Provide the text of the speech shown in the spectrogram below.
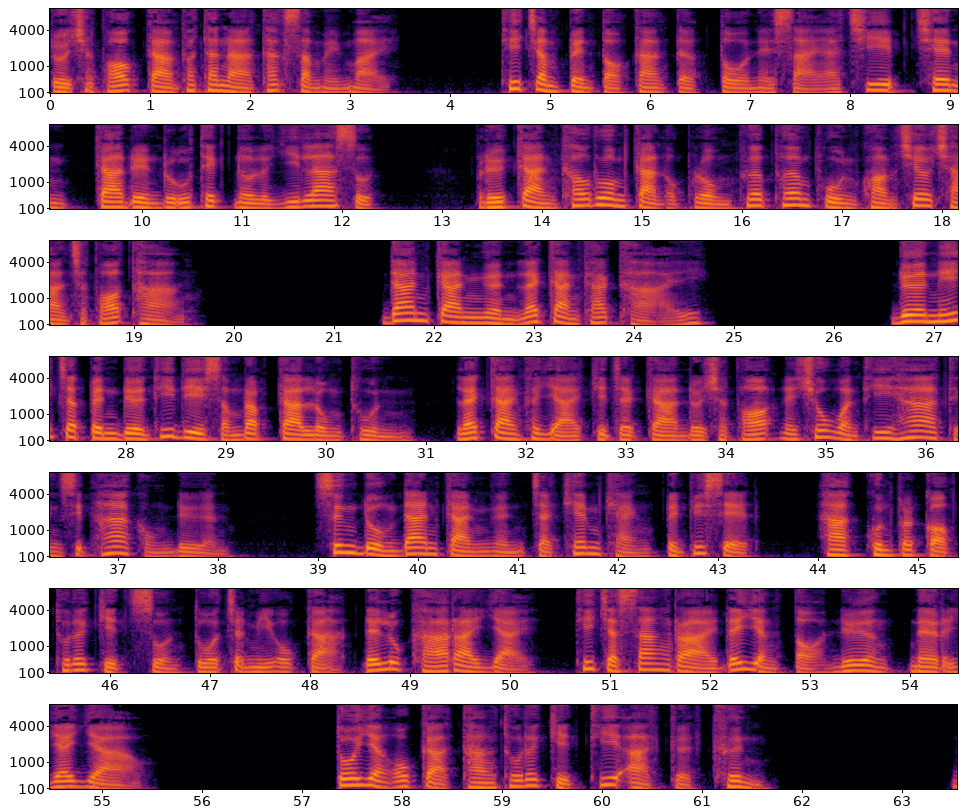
โดยเฉพาะการพัฒนาทักษะใหม่ๆ ที่จำเป็นต่อการเติบโตในสายอาชีพ เช่น การเรียนรู้เทคโนโลยีล่าสุด หรือการเข้าร่วมการอบรมเพื่อเพิ่มพูนความเชี่ยวชาญเฉพาะทาง ด้านการเงินและการค้าขาย เดือนนี้จะเป็นเดือนที่ดีสำหรับการลงทุน และการขยายกิจการโดยเฉพาะในช่วงวันที่5ถึง15 ของเดือน ซึ่งดวงด้านการเงินจะเข้มแข็งเป็นพิเศษ หากคุณประกอบธุรกิจส่วนตัวจะมีโอกาสได้ลูกค้ารายใหญ่ ที่จะสร้างรายได้อย่างต่อเนื่องในระยะยาว ตัวอย่างโอกาสทางธุรกิจที่อาจเกิดขึ้น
